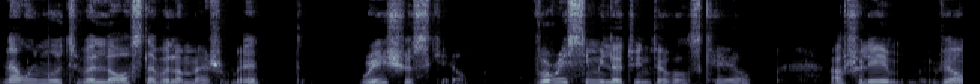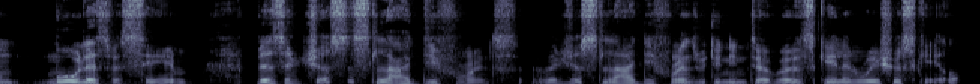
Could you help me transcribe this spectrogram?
Now we move to the last level of measurement, ratio scale. Very similar to interval scale. Actually, they are more or less the same. There's a, just a slight difference. There's just slight difference between interval scale and ratio scale.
